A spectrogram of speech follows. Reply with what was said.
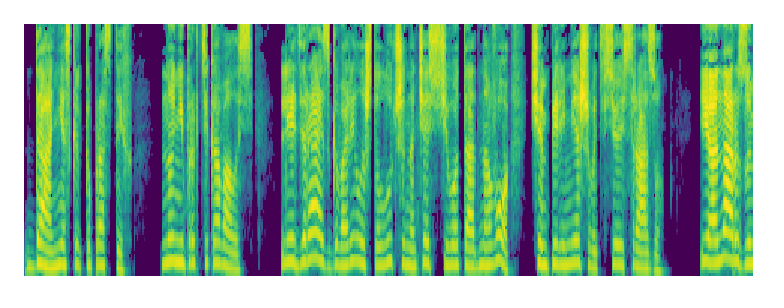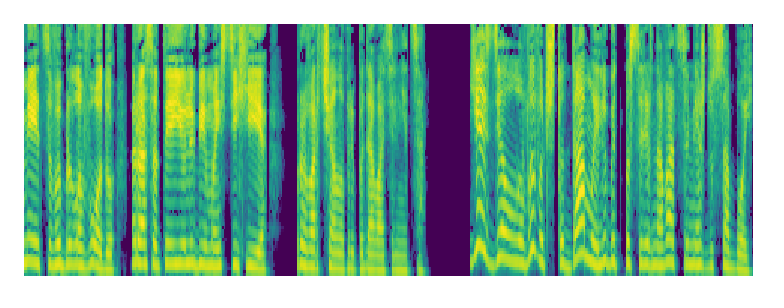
«Да, несколько простых, но не практиковалась. Леди Райс говорила, что лучше начать с чего-то одного, чем перемешивать все и сразу». «И она, разумеется, выбрала воду, раз это ее любимая стихия», — проворчала преподавательница. Я сделала вывод, что дамы любят посоревноваться между собой,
